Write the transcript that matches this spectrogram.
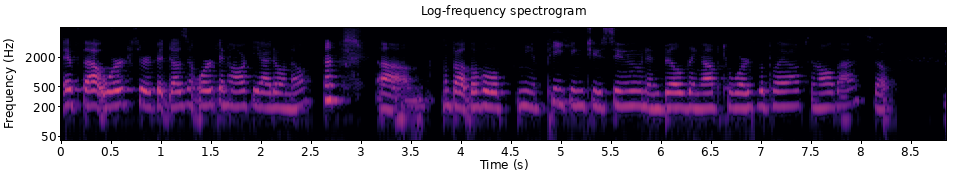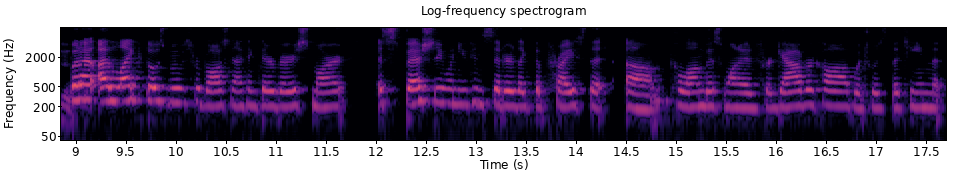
if that works or if it doesn't work in hockey, I don't know. um, about the whole you know peaking too soon and building up towards the playoffs and all that. So, But I, I like those moves for Boston. I think they're very smart, especially when you consider like the price that um Columbus wanted for Gavrikov, which was the team that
